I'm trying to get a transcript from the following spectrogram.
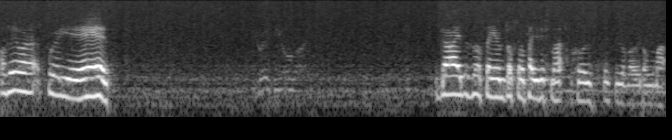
Oh, there, that's where he Guys, as I saying, I'm just going to play this match because this is a very long match.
